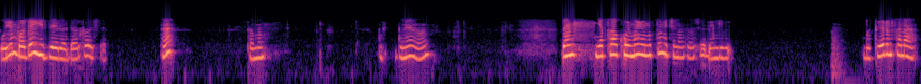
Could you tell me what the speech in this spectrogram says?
oyun bug'a girdi herhalde arkadaşlar. Ha? Tamam. Bu, bu ne lan? Ben yatağa koymayı unuttuğum için arkadaşlar benim gibi bakıyorum sana.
